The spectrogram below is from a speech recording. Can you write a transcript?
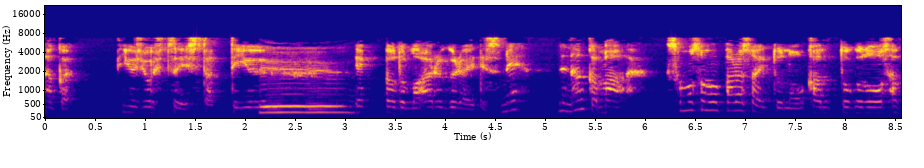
なんか友情出演したっていうエピソードもあるぐらいですね。でなんかまあそもそも「パラサイト」の監督の作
